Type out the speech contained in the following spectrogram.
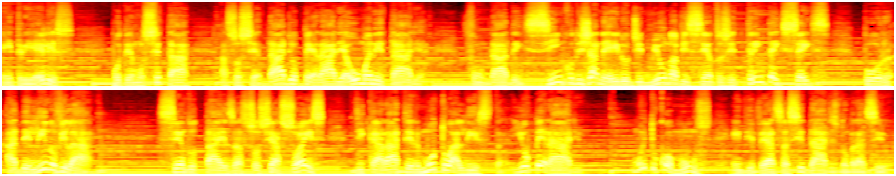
Entre eles, podemos citar a Sociedade Operária Humanitária, fundada em 5 de janeiro de 1936 por Adelino Vilar sendo tais associações de caráter mutualista e operário, muito comuns em diversas cidades no Brasil.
